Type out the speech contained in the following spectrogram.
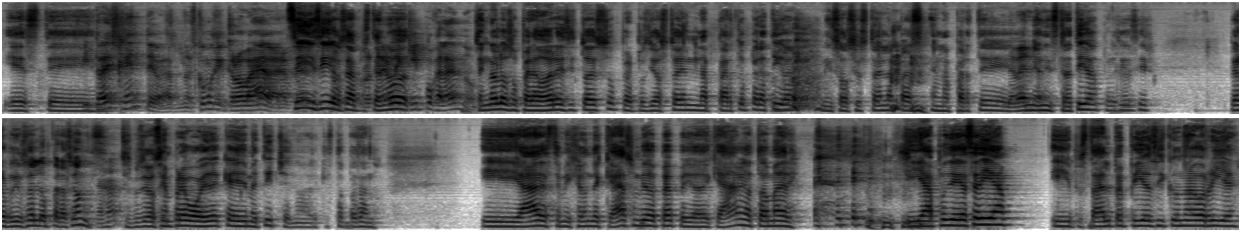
Este... Y traes gente, ¿verdad? No es como que creo va. Sí, sí, o sea, pues tengo, un equipo jalando. tengo los operadores y todo eso, pero pues yo estoy en la parte operativa, mi socio está en la, en la parte administrativa, por así decir. Pero pues yo soy el de operaciones. Entonces pues yo siempre voy de que metiche, ¿no? A ver qué está pasando. Y ya este, me dijeron de que, ah, es un video de Pepe. Y yo de que, ah, mira, toda madre. y ya pues llegué ese día y pues estaba el Pepillo así con una gorrilla.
